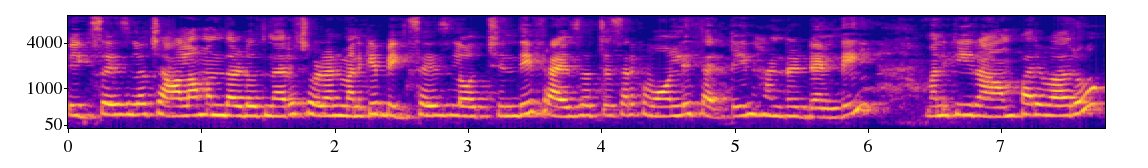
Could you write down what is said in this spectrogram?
బిగ్ సైజులో చాలా మంది అడుగుతున్నారు. చూడండి మనకి బిగ్ సైజులో వచ్చింది. ప్రైస్ వచ్చేసరికి ఓన్లీ థర్టీన్ హండ్రెడ్ అండి. మనకి ఈ రామ్ పరివారు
